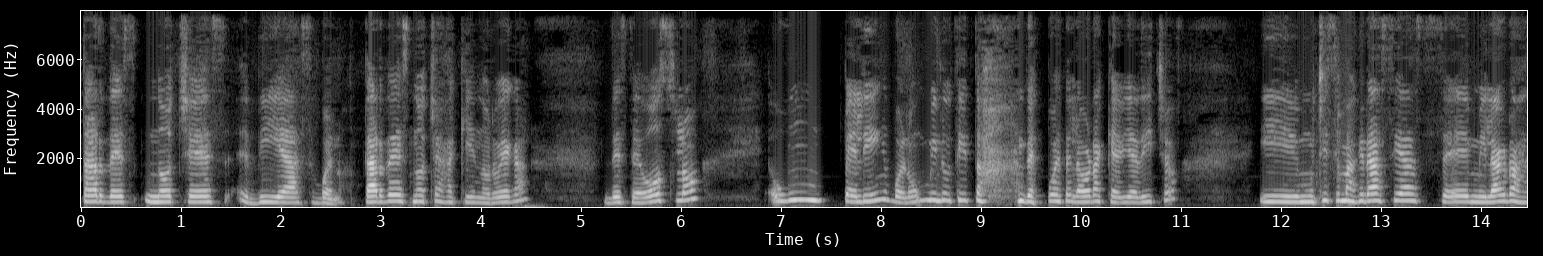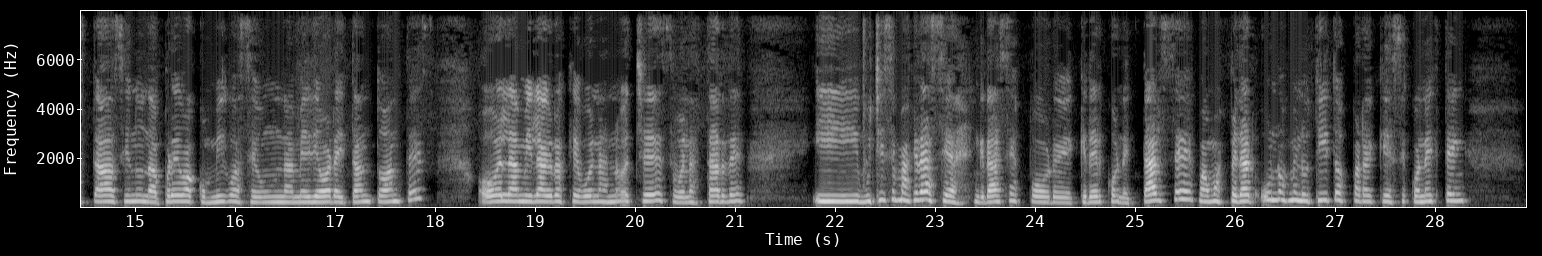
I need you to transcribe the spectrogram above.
tardes, noches, días, bueno, tardes, noches aquí en Noruega, desde Oslo. Un pelín, bueno, un minutito después de la hora que había dicho. Y muchísimas gracias. Eh, Milagros está haciendo una prueba conmigo hace una media hora y tanto antes. Hola Milagros, qué buenas noches, buenas tardes. Y muchísimas gracias, gracias por eh, querer conectarse. Vamos a esperar unos minutitos para que se conecten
